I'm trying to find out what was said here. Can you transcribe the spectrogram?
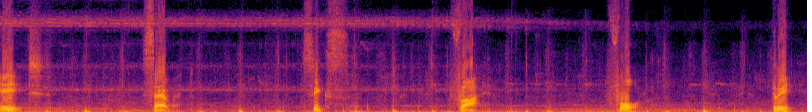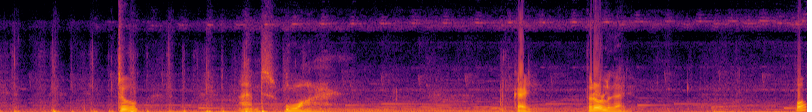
eight seven six five four three two and one കഴിഞ്ഞു ഇത്രേ ഉള്ളൂ കാര്യം. അപ്പോൾ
